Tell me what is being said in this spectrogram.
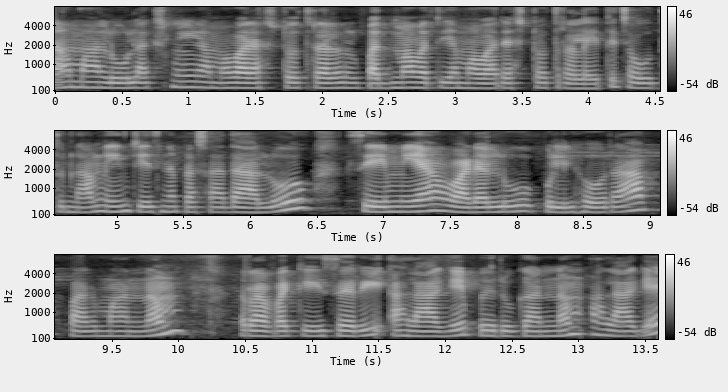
నామాలు లక్ష్మీ అమ్మవారి అష్టోత్తరాలు పద్మావతి అమ్మవారి అష్టోత్తరాలు అయితే చదువుతున్నాం. నేను చేసిన ప్రసాదాలు సేమియా వడలు పులిహోర పరమాన్నం రవ్వ కేసరి అలాగే పెరుగన్నం అలాగే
